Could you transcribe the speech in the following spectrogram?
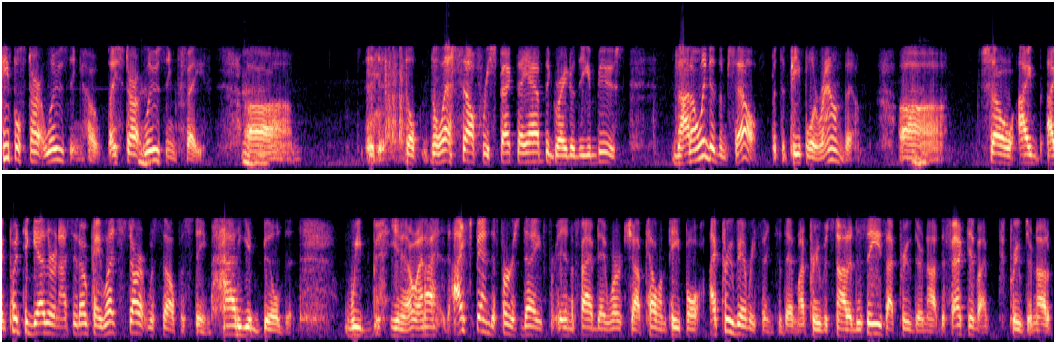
people start losing hope. They start losing faith. Um, the, the less self respect they have, the greater the abuse, not only to themselves, but the people around them. Uh, so I, I put together and I said, okay, let's start with self-esteem. How do you build it? We, you know, and I, I spend the first day for, in a five-day workshop telling people, I prove everything to them. I prove it's not a disease. I prove they're not defective. I prove they're not a,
